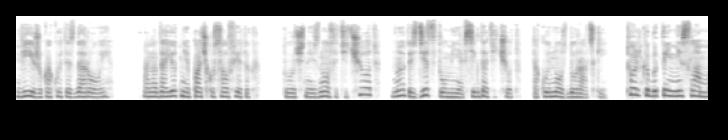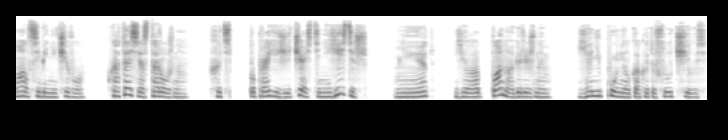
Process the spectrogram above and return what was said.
Вижу, какой ты здоровый. Она дает мне пачку салфеток. Точно, из носа течет, но это с детства у меня всегда течет. Такой нос дурацкий. Только бы ты не сломал себе ничего. Катайся осторожно. Хоть по проезжей части не ездишь? Нет, я по набережным. Я не понял, как это случилось.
